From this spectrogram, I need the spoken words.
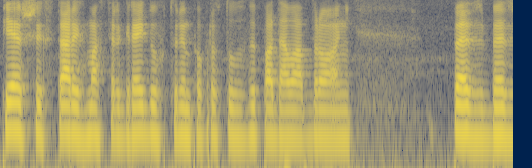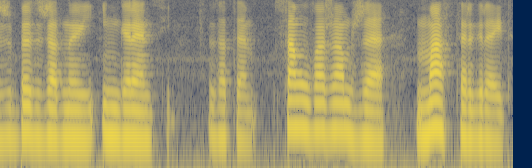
pierwszych starych Master Grade'ów, którym po prostu wypadała broń bez, bez, bez żadnej ingerencji. Zatem sam uważam, że Master Grade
